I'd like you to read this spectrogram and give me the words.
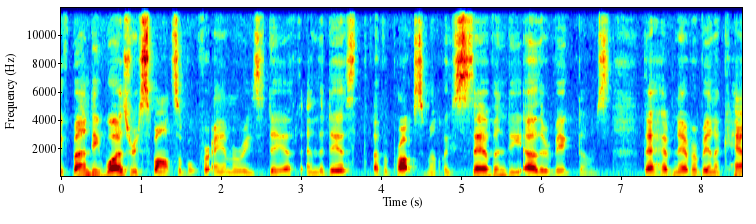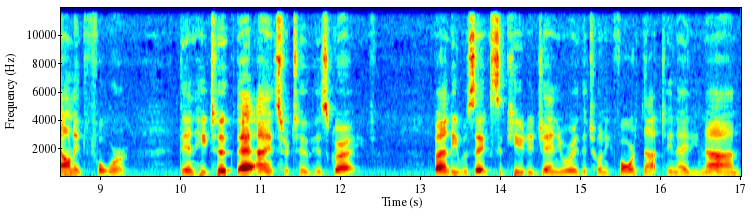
If Bundy was responsible for Anne Marie's death and the death of approximately 70 other victims that have never been accounted for, then he took that answer to his grave. Bundy was executed January the 24th, 1989,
